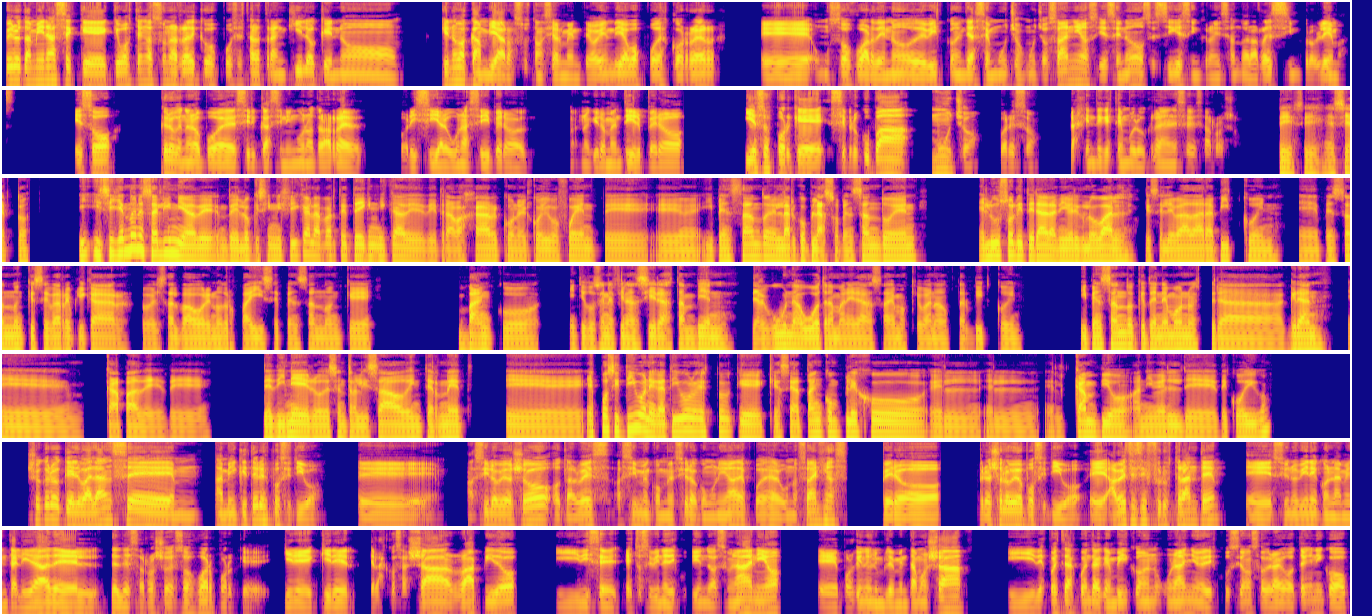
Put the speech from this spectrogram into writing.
Pero también hace que, vos tengas una red que vos puedes estar tranquilo que no, que no va a cambiar sustancialmente. Hoy en día vos podés correr eh, un software de nodo de Bitcoin de hace muchos, muchos años y ese nodo se sigue sincronizando a la red sin problemas. Eso creo que no lo puede decir casi ninguna otra red. Por ahí sí, alguna sí, pero no, quiero mentir. Pero y eso es porque se preocupa mucho por eso, la gente que está involucrada en ese desarrollo. Sí, sí, es cierto. Y, siguiendo en esa línea de, lo que significa la parte técnica de, trabajar con el código fuente eh, y pensando en el largo plazo, pensando en el uso literal a nivel global que se le va a dar a Bitcoin, eh, pensando en que se va a replicar lo El Salvador en otros países, pensando en que bancos, instituciones financieras también de alguna u otra manera sabemos que van a adoptar Bitcoin, y pensando que tenemos nuestra gran eh, capa de, dinero descentralizado, de Internet, eh, ¿Es positivo o negativo esto que, sea tan complejo el, cambio a nivel de, código? Yo creo que el balance, mm, a mi criterio, es positivo. Eh, así lo veo yo, o tal vez así me convenció la comunidad después de algunos años, pero, pero yo lo veo positivo. A veces es frustrante si uno viene con la mentalidad del, del, desarrollo de software porque quiere, quiere que las cosas ya rápido y dice, esto se viene discutiendo hace un año eh, ¿por qué no lo implementamos ya? Y después te das cuenta que en Bitcoin un año de discusión sobre algo técnico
